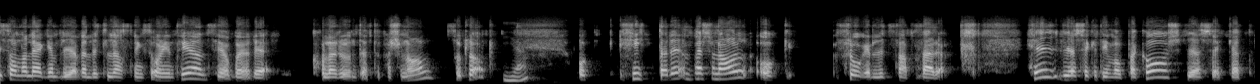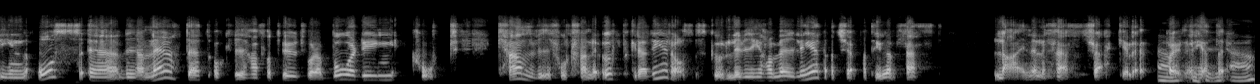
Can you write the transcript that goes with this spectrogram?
i sådana lägen blir jag väldigt lösningsorienterad så jag började kolla runt efter personal såklart. Ja. Och hittade en personal och frågade lite snabbt så här. Hej, vi har checkat in vårt bagage, vi har checkat in oss eh, via nätet och vi har fått ut våra boardingkort. Kan vi fortfarande uppgradera oss? Skulle vi ha möjlighet att köpa till en fast line eller fast track eller Ja, vad det nu precis. heter? Ja.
